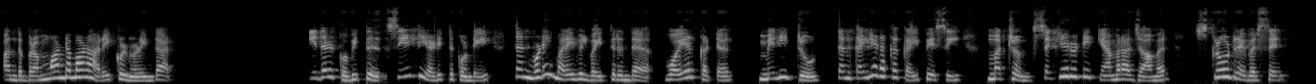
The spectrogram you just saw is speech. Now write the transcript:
அந்த பிரம்மாண்டமான அறைக்குள் நுழைந்தார். இதழ் குவித்து சீட்டி அடித்துக் கொண்டே தன் உடை மறைவில் வைத்திருந்த ஒயர் கட்டர் மினி ட்ரோன் தன் கையடக்க கைபேசி மற்றும் security camera jammer screwdriver set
